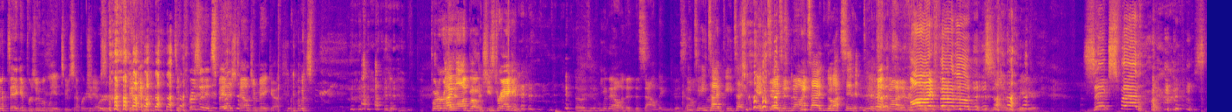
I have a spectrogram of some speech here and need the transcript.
are taken presumably in two separate ships to prison in Spanish Town, Jamaica. And was put her in the longboat. She's dragging. That was- What the hell? The, the sounding. The He, sounding. he tied, he tied, yeah, he There's a he tied knots in it. Not. Five fathoms. Not every meter. Six fathoms.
